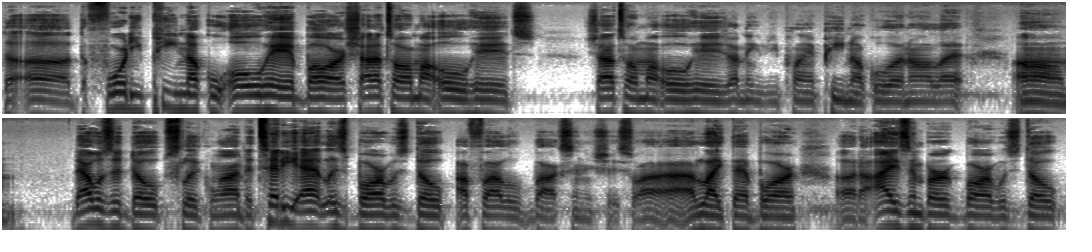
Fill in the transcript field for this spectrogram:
The uh the 40p knuckle old head bar. Shout out to all my old heads. Shout out to all my old heads. Y'all niggas be playing pinochle and all that. Um, that was a dope slick line. The Teddy Atlas bar was dope. I follow boxing and shit, so I, I like that bar. Uh, the Eisenberg bar was dope.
